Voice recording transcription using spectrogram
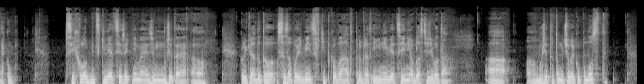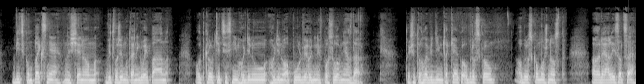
jako psychologické věci, řekněme, že můžete uh, kolikrát do toho se zapojit víc, vtipkovat, probrat i jiné věci, jiné oblasti života a uh, můžete tomu člověku pomoct víc komplexně, než jenom vytvořit mu tréninkový plán, odkroutit si s ním hodinu, hodinu a půl, dvě hodiny v posilovně a zdar. Takže tohle vidím taky jako obrovskou, obrovskou možnost eh, realizace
